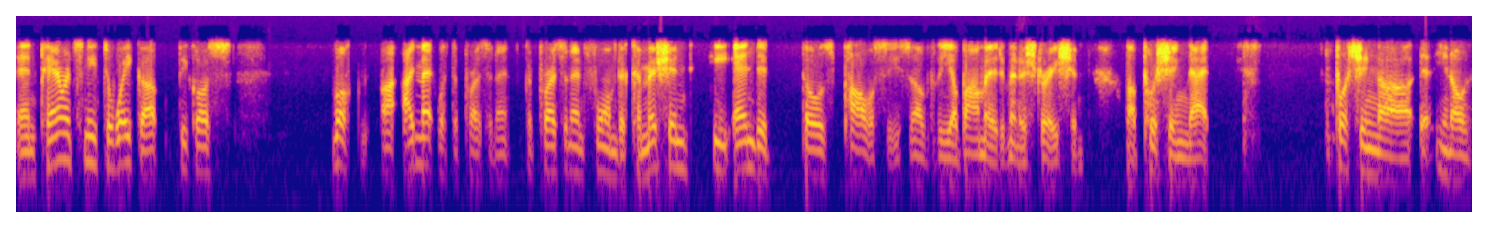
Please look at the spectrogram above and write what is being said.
And parents need to wake up because look, I, I met with the president. The president formed a commission. He ended those policies of the Obama administration, uh, pushing that, pushing, uh, you know,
